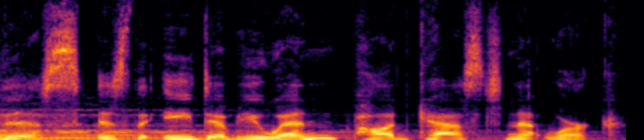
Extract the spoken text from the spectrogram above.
This is the EWN Podcast Network.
